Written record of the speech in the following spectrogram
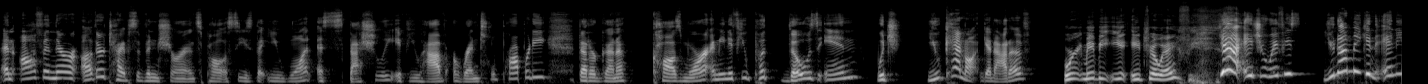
And often there are other types of insurance policies that you want, especially if you have a rental property that are going to cause more. I mean, if you put those in, which you cannot get out of, Or maybe HOA fees. yeah, HOA fees, you're not making any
